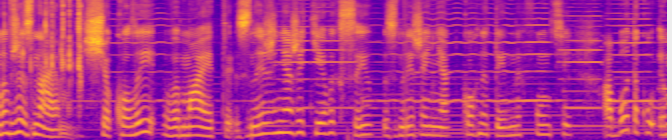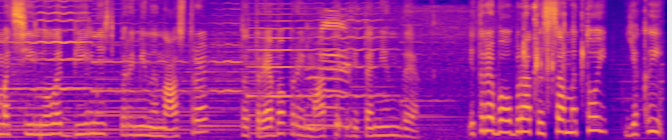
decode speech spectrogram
Ми вже знаємо, що коли ви маєте зниження життєвих сил, зниження когнитивних функцій або таку емоційну лабільність переміни настрою, то треба приймати вітамін Д. І треба обрати саме той, який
